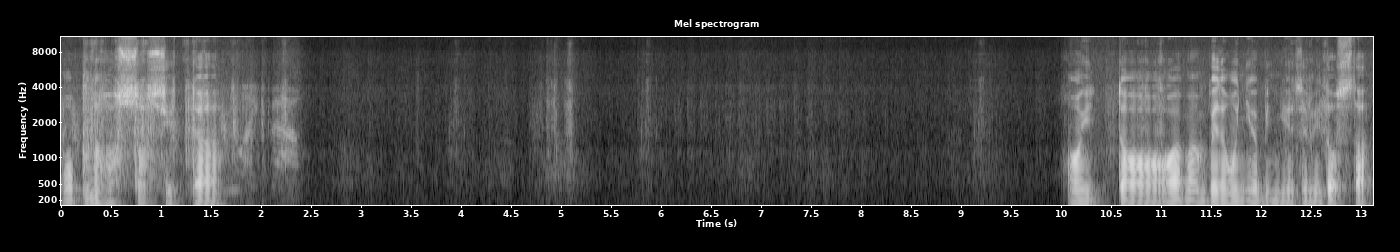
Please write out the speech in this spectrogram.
O bu nə hassasiyyətdə? Hayda, ay mən belə oynaya bilməyəcəm e, dostlar.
